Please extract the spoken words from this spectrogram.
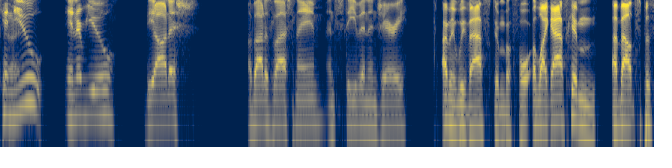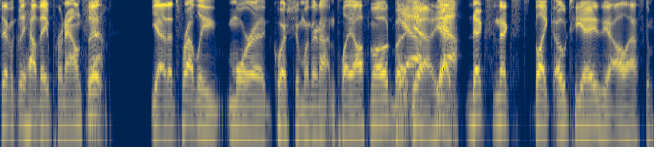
Can right. you interview Biadasz about his last name and Steven and Jerry? I mean, we've asked him before. Like, ask him about specifically how they pronounce it. Yeah, that's probably more a question when they're not in playoff mode. But yeah, yeah. yeah. yeah. Next, next, like OTAs, yeah, I'll ask him.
